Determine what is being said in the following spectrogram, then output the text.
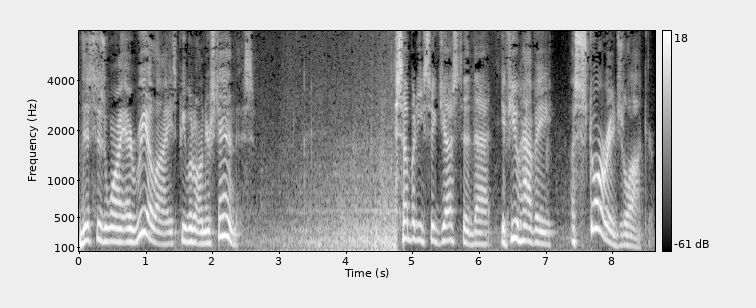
This is why I realize people don't understand this. Somebody suggested that if you have a, a storage locker,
